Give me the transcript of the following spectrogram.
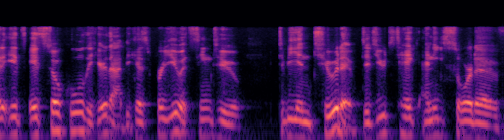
And it's it's so cool to hear that because for you it seemed to to be intuitive. Did you take any sort of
